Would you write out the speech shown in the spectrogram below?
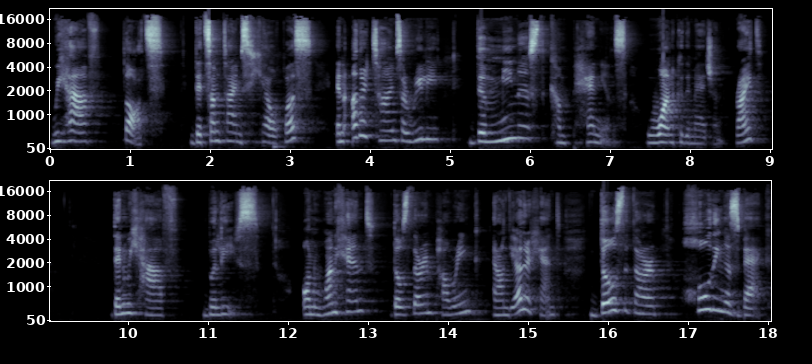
We have thoughts that sometimes help us and other times are really the meanest companions one could imagine, right? Then we have beliefs. On one hand, those that are empowering, and on the other hand, those that are holding us back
